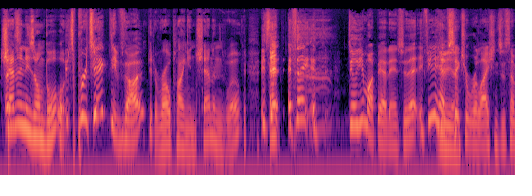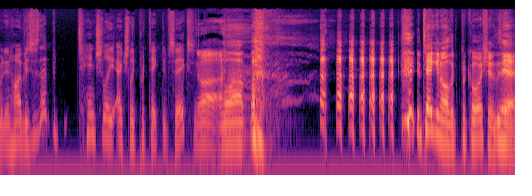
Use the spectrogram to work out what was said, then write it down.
Shannon is on board. It's protective, though. bit of role playing in Shannon's world. Is that if they? If, Dill, you might be able to answer that. If you have yeah. sexual relations with somebody in high vis, is that potentially actually protective sex? No. Well, you're taking all the precautions. Yeah,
